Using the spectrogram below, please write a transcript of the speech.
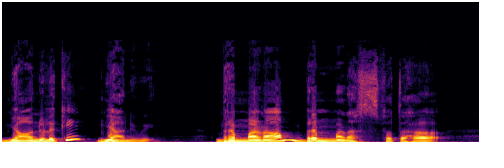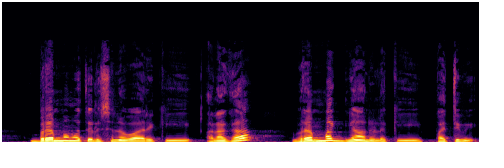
జ్ఞానులకి జ్ఞానివి. బ్రహ్మణాం బ్రహ్మణస్వత. బ్రహ్మము తెలిసిన వారికి అనగా బ్రహ్మజ్ఞానులకి పతివి.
